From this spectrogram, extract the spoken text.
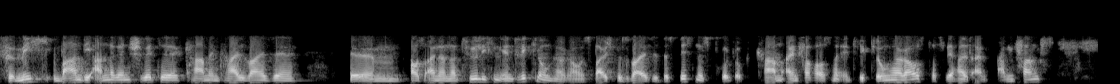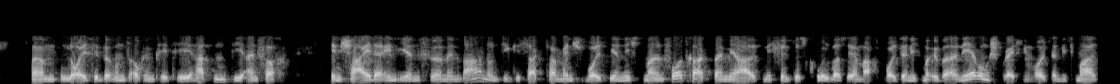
für mich waren die anderen Schritte, kamen teilweise ähm, aus einer natürlichen Entwicklung heraus. Beispielsweise das Businessprodukt kam einfach aus einer Entwicklung heraus, dass wir halt anfangs ähm, Leute bei uns auch im PT hatten, die einfach Entscheider in ihren Firmen waren und die gesagt haben, Mensch, wollt ihr nicht mal einen Vortrag bei mir halten? Ich finde das cool, was ihr macht. Wollt ihr nicht mal über Ernährung sprechen? Wollt ihr nicht mal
